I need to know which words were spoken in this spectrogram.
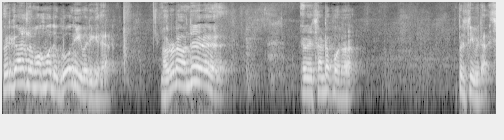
பிற்காலத்தில் முகமது கோரி வருகிறார். அவரோட வந்து இவன் சண்டை போடுறார். பிருத்திவிராஜ்.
